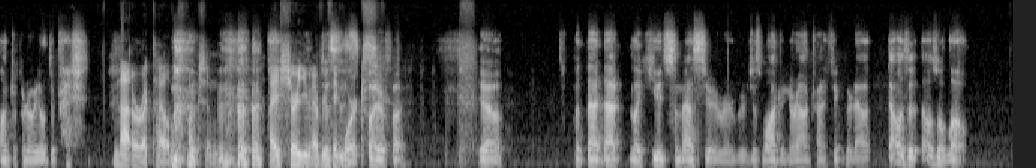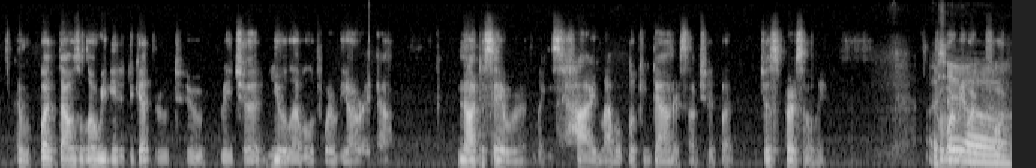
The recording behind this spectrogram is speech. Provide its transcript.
entrepreneurial depression. Not erectile dysfunction. I assure you, everything works. Clarify. Yeah. But that that like huge semester where we are just wandering around trying to figure it out. That was a that was a low. And but that was a low we needed to get through to reach a new level of where we are right now. Not to say we're this high level looking down or some shit, but just personally. I from where we say, were before. uh,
